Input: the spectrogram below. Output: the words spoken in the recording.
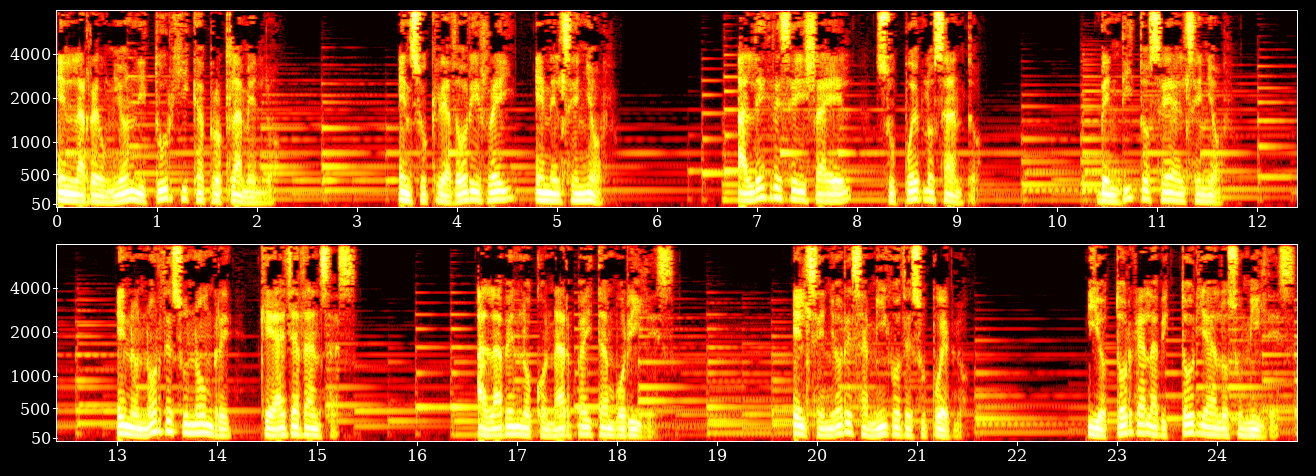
En la reunión litúrgica proclámenlo. En su Creador y Rey, en el Señor. Alégrese Israel, su pueblo santo. Bendito sea el Señor. En honor de su nombre, que haya danzas. Alábenlo con arpa y tamboriles. El Señor es amigo de su pueblo. Y otorga la victoria a los humildes.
